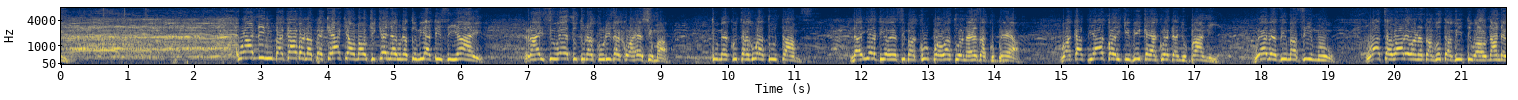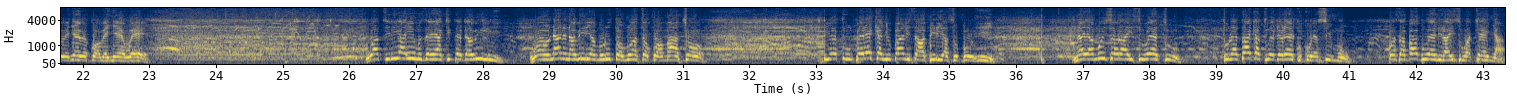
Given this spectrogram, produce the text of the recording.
Kwa nini magavana peke yake wa Mount Kenya unatumia DCI? Rais wetu, tunakuuliza kwa heshima, tumekuchagua two terms, na hiyo ndio heshima kubwa watu wanaweza kupea. Wakati yako ikifika ya kwenda nyumbani, wewe zima simu, wacha wale wanatafuta viti waonane wenyewe kwa wenyewe. Wachilia hii mzee ya kitendawili, waonane na William Ruto mwacho kwa macho, ndio tumpeleke nyumbani saa mbili asubuhi. Na ya mwisho, rais wetu, tunataka tuendelee kukuheshimu kwa sababu wewe ni rais wa Kenya,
